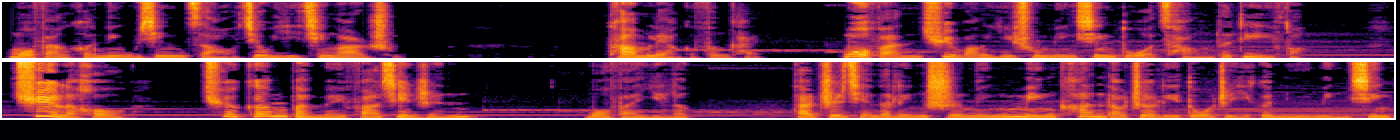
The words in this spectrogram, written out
莫凡和宁武星早就一清二楚。他们两个分开，莫凡去往一处明星躲藏的地方，去了后却根本没发现人。莫凡一愣，他之前的灵石明明看到这里躲着一个女明星，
